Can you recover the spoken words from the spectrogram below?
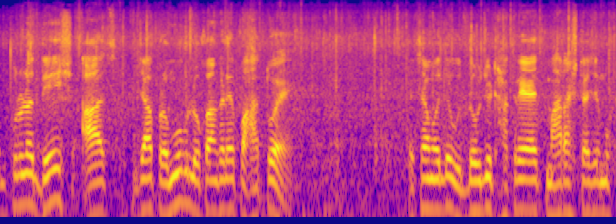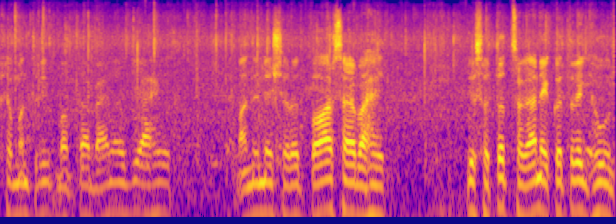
संपूर्ण देश आज ज्या प्रमुख लोकांकडे पाहतो आहे त्याच्यामध्ये उद्धवजी ठाकरे आहेत महाराष्ट्राचे मुख्यमंत्री ममता बॅनर्जी आहेत माननीय शरद पवार साहेब आहेत जे सतत सगळ्यांना एकत्र घेऊन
